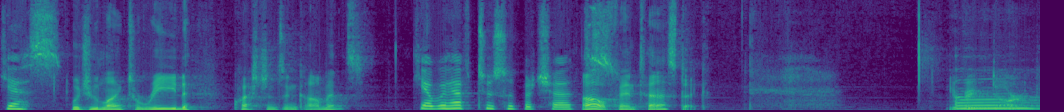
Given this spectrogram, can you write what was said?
Yes. Would you like to read questions and comments? Yeah, we have two super chats. Oh, fantastic. You're very dark.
